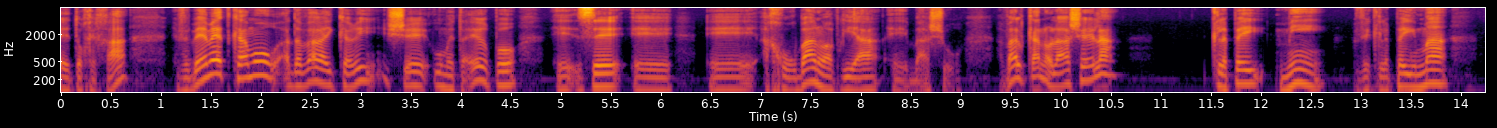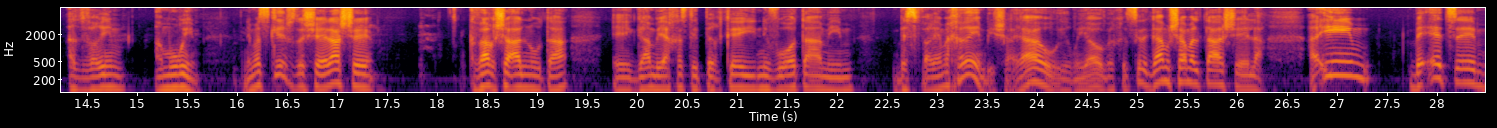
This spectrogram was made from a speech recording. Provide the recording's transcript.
אה, תוכחה. ובאמת, כאמור, הדבר העיקרי שהוא מתאר פה אה, זה אה, החורבן או הפגיעה באשור. אבל כאן עולה השאלה, כלפי מי וכלפי מה הדברים אמורים. אני מזכיר שזו שאלה שכבר שאלנו אותה גם ביחס לפרקי נבואות העמים בספרים אחרים, בישעיהו, ירמיהו וחזקאל, גם שם עלתה השאלה, האם בעצם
